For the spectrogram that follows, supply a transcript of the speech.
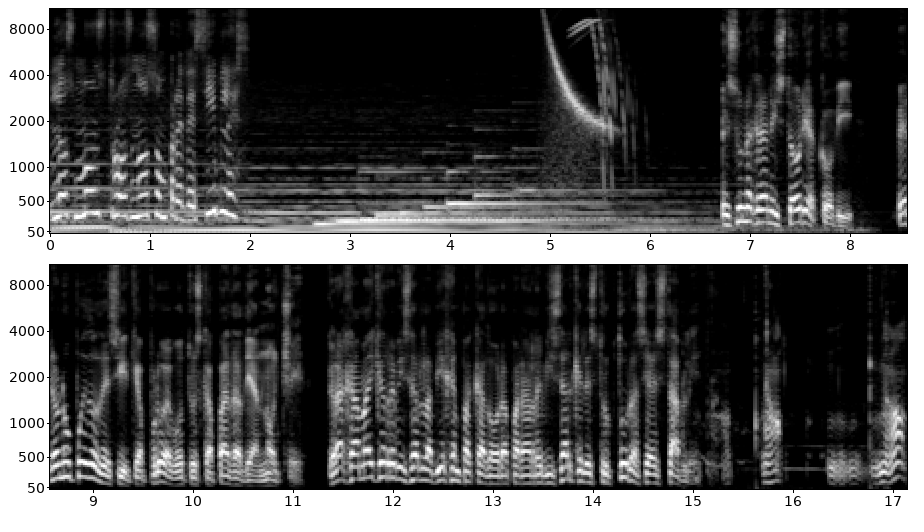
Los monstruos no son predecibles. Es una gran historia, Cody. Pero no puedo decir que apruebo tu escapada de anoche. Graham, hay que revisar la vieja empacadora para revisar que la estructura sea estable. No. No.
